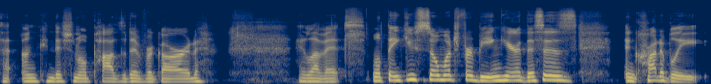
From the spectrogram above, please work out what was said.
That unconditional positive regard. I love it. Well, thank you so much for being here. This is incredibly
